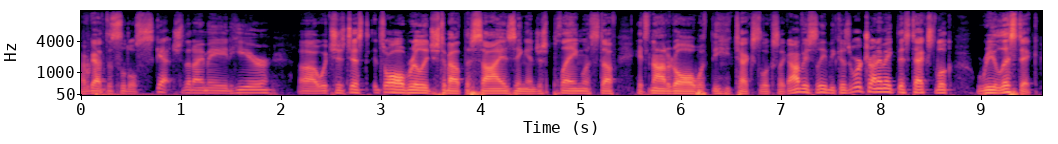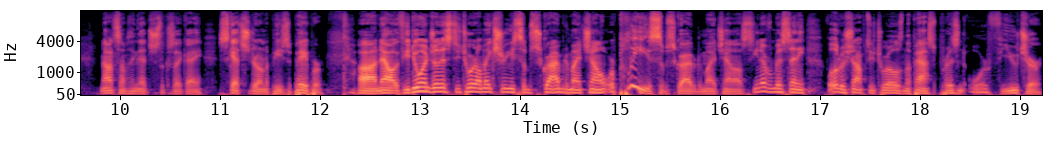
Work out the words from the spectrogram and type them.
I've got this little sketch that I made here, uh, which is just, it's all really just about the sizing and just playing with stuff. It's not at all what the text looks like, obviously, because we're trying to make this text look realistic, not something that just looks like I sketched it on a piece of paper. Uh, now, if you do enjoy this tutorial, make sure you subscribe to my channel, or please subscribe to my channel so you never miss any Photoshop tutorials in the past, present, or future.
